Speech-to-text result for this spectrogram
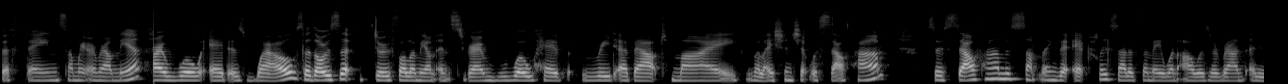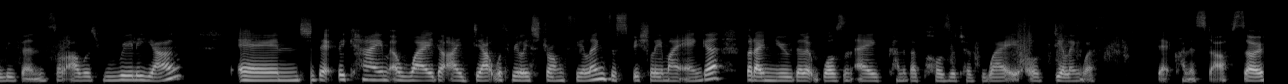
15, somewhere around there. I will add as well. For those that do follow me on Instagram, will have read about my relationship with self harm. So self harm is something that actually started for me when I was around 11. So I was really young And that became a way that I dealt with really strong feelings, especially my anger. But I knew that it wasn't a kind of a positive way of dealing with that kind of stuff. So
